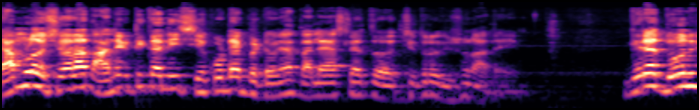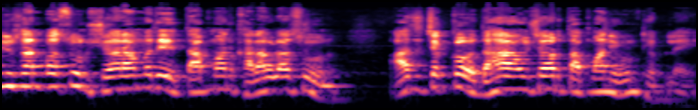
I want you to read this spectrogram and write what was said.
त्यामुळं शहरात अनेक ठिकाणी शेकोट्या पेटवण्यात आल्या असल्याचं चित्र दिसून आलंय. गेल्या दोन दिवसांपासून शहरामध्ये तापमान खालावलं असून आज चक्क दहा अंशावर तापमान येऊन ठेपलंय.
